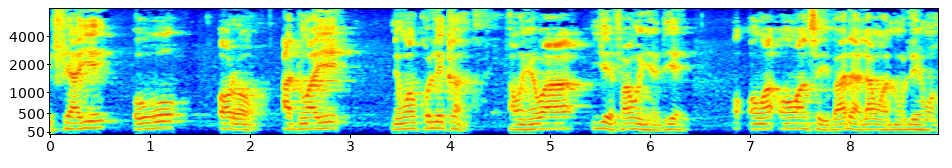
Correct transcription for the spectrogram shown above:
ìfẹ́ ayé owó ọrọ̀ adùn ayé ni wọ́n kó lékàn àwọn èèyàn wá yẹ̀ fáwọn èèyàn díẹ̀. Wọ́n wá ń ṣe ìbádà láwọn anú ilé wọn.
